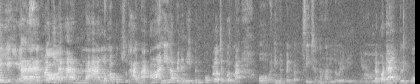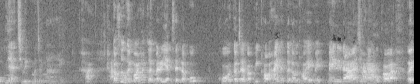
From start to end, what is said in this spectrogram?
สีอย่างนี้ให้อ่าเสร็จค่อยก่อทีนละอันละอันลงมาปุ๊บสุดท้ายมาอ๋ออันนี้เราเป็นอันนี้ปึ้งปุ๊บเราจะเปิดมา โอ้อันนี้มันเป็นแบบสีชั้นทั้งนั้นเลยอะไรอย่างเงี้ยอ๋อแล้วพอได้ปึ้งปุ๊บเนี่ยชีวิตมันจะง่ายค่ะค่ะ ก็คือเหมือนว่าถ้าเกิดมาเรียนเสร็จแล้วปุ๊บ โค้ชก็จะแบบวิเคราะห์ให้ถ้าเกิดเราวิเคราะห์เองไม่ไม่ได้ใช่ไหมใช่คะวิเคราะห์ว่าเอ้ย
